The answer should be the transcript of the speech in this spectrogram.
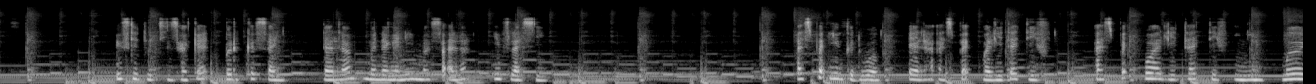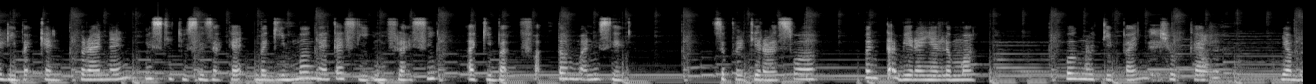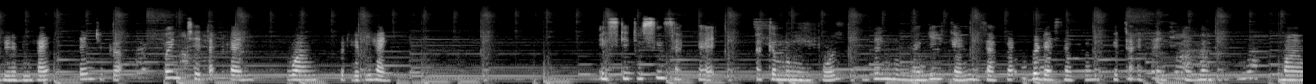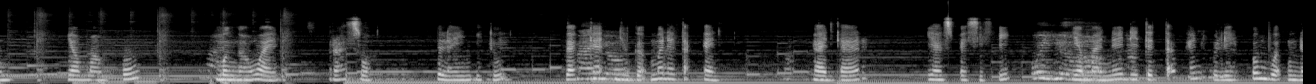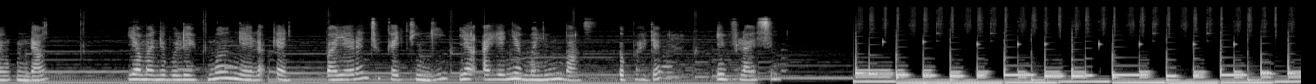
institusi zakat berkesan dalam menangani masalah inflasi. Aspek yang kedua ialah aspek kualitatif. Aspek kualitatif ini melibatkan peranan institusi zakat bagi mengatasi inflasi akibat faktor manusia seperti rasuah, pentadbiran yang lemah, pengutipan cukai yang berlebihan dan juga pencetakan wang berlebihan. Institusi zakat akan mengumpul dan membagihkan zakat berdasarkan ketaatan Allah yang mampu mengawal rasuah. Selain itu, zakat juga menetapkan kadar yang spesifik yang mana ditetapkan oleh pembuat undang-undang yang mana boleh mengelakkan bayaran cukai tinggi yang akhirnya menyumbang kepada inflasi. フフフ。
